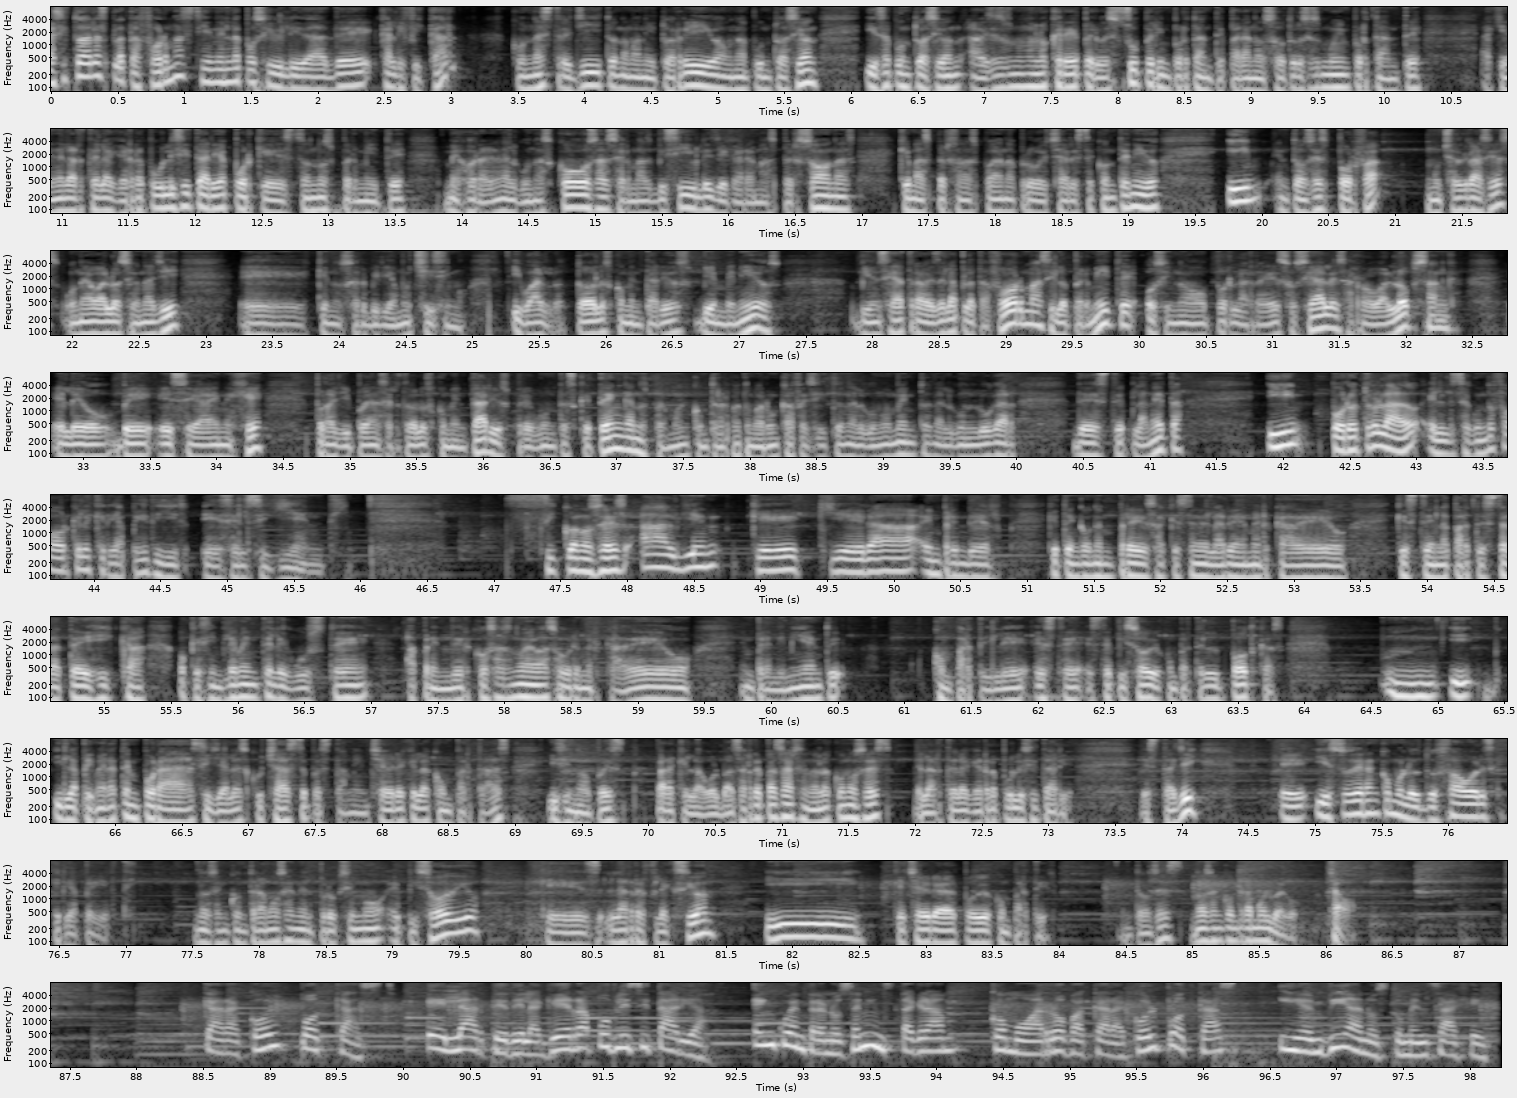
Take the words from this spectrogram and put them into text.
casi todas las plataformas tienen la posibilidad de calificar con una estrellita, una manito arriba, una puntuación. Y esa puntuación a veces uno no lo cree, pero es súper importante. Para nosotros es muy importante aquí en el arte de la guerra publicitaria porque esto nos permite mejorar en algunas cosas, ser más visibles, llegar a más personas, que más personas puedan aprovechar este contenido. Y entonces, porfa, muchas gracias. Una evaluación allí eh, que nos serviría muchísimo. Igual, todos los comentarios bienvenidos bien sea a través de la plataforma, si lo permite, o si no por las redes sociales, arroba Lobsang, L-O-B-S-A-N-G. Por allí pueden hacer todos los comentarios, preguntas que tengan. Nos podemos encontrar para tomar un cafecito en algún momento, en algún lugar de este planeta. Y por otro lado, el segundo favor que le quería pedir es el siguiente. Si conoces a alguien que quiera emprender, que tenga una empresa, que esté en el área de mercadeo, que esté en la parte estratégica o que simplemente le guste aprender cosas nuevas sobre mercadeo, emprendimiento, compartirle este, este episodio, compartirle el podcast. Mm, y, y, la primera temporada, si ya la escuchaste, pues también chévere que la compartas. Y si no, pues para que la vuelvas a repasar, si no la conoces, el arte de la guerra publicitaria está allí. Eh, y estos eran como los dos favores que quería pedirte. Nos encontramos en el próximo episodio, que es la reflexión. Y qué chévere haber podido compartir. Entonces, nos encontramos luego. Chao. Caracol Podcast, el arte de la guerra publicitaria. Encuéntranos en Instagram como arroba Caracol Podcast y envíanos tu mensaje.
